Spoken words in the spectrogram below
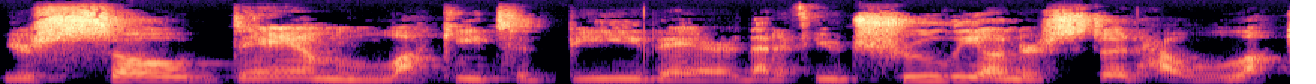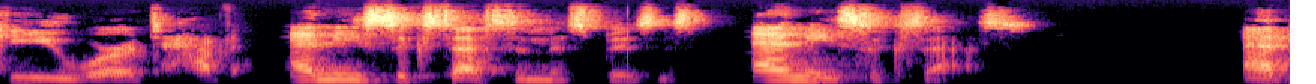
you're so damn lucky to be there that if you truly understood how lucky you were to have any success in this business, any success at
